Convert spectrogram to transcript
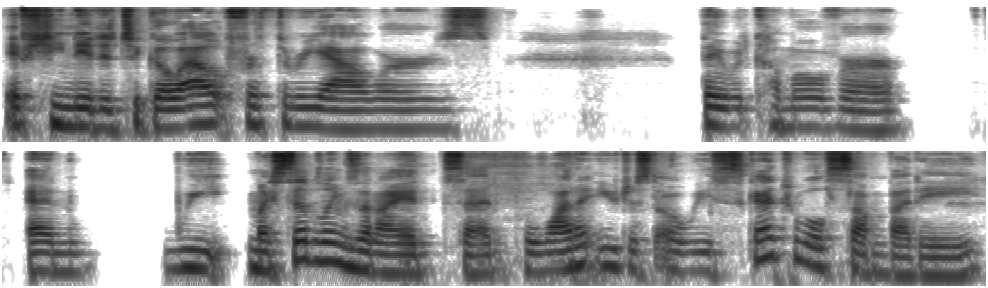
if she needed to go out for three hours, they would come over. And we, my siblings and I had said, well, why don't you just always schedule somebody,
